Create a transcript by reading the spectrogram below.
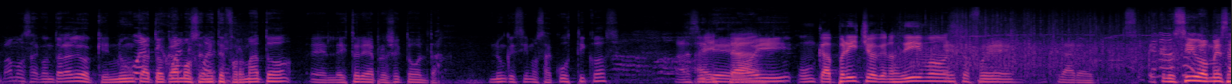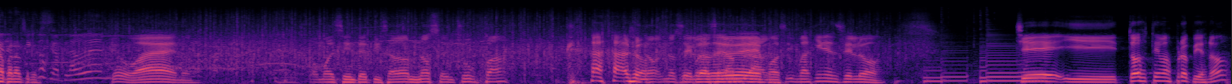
Vamos a contar algo que nunca Fuerte, tocamos fuerte, en este formato en la historia de Proyecto Volta. Nunca hicimos acústicos. Así Ahí que está. hoy Un capricho que nos dimos. esto fue, claro, exclusivo mesa para tres. Que. Qué bueno. Como el sintetizador no se enchufa. Claro, No- no se lo debemos, imagínenselo. Che, y todos temas propios, ¿no?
